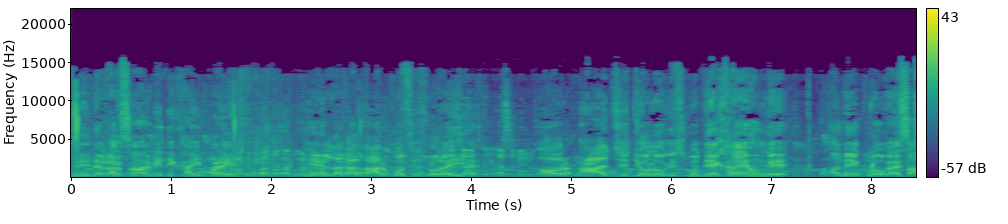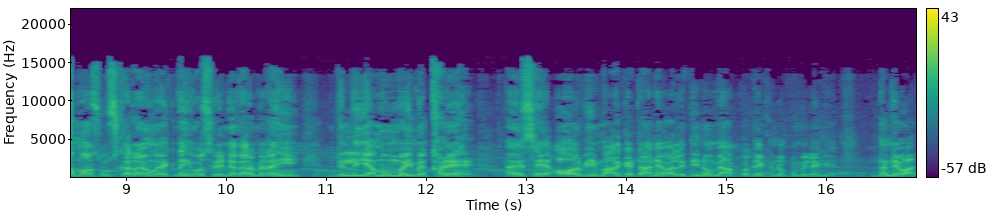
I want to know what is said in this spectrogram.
سری نگر شہر بھی دکھائی پڑے، یہ لگاتار کوشش ہو رہی ہے۔ اور آج جو لوگ اس کو دیکھ رہے ہوں گے، انیک لوگ ایسا محسوس کر رہے ہوں گے کہ نہیں، وہ سری نگر میں نہیں، دلی یا ممبئی میں کھڑے ہیں۔ ایسے اور بھی مارکیٹ آنے والے دنوں میں آپ کو دیکھنے کو ملیں گے۔ دھنیہ واد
